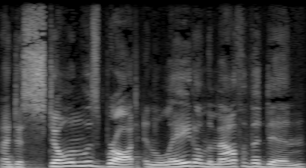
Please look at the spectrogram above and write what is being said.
And a stone was brought and laid on the mouth of the den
